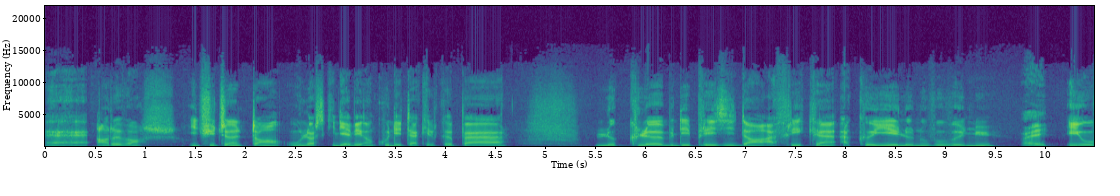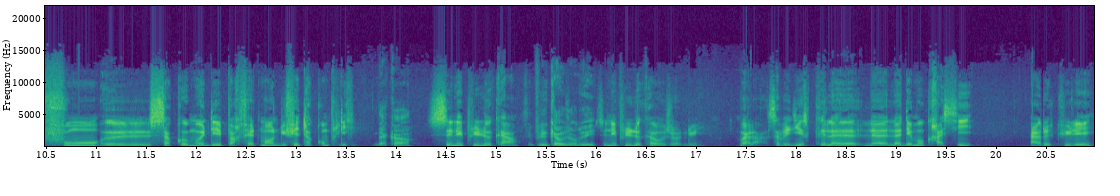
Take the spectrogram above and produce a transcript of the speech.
En revanche, il fut un temps où, lorsqu'il y avait un coup d'État quelque part, le club des présidents africains accueillait le nouveau venu Oui, et, au fond, euh, s'accommodait parfaitement du fait accompli. d'accord. Ce n'est plus le cas. C'est plus le cas aujourd'hui. Ce n'est plus le cas aujourd'hui. Voilà, ça veut dire que la, la- la démocratie a reculé,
